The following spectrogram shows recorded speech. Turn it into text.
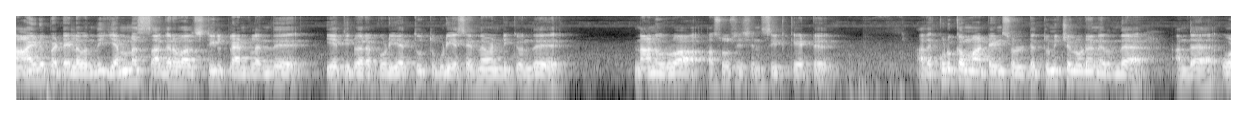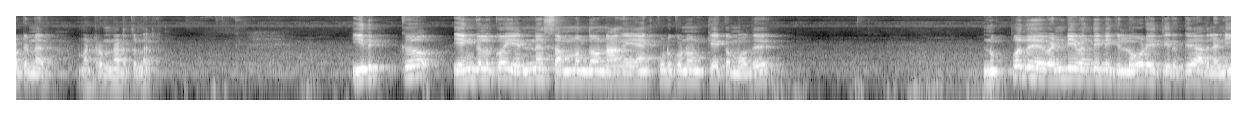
நாயுடுபேட்டையில் வந்து எம்எஸ் அகர்வால் ஸ்டீல் பிளான்ட்லேருந்து ஏற்றிட்டு வரக்கூடிய தூத்துக்குடியை சேர்ந்த வண்டிக்கு வந்து நானூறுரூவா அசோசியேஷன் சீட் கேட்டு அதை கொடுக்க மாட்டேன்னு சொல்லிட்டு துணிச்சலுடன் இருந்த அந்த ஓட்டுநர் மற்றும் நடத்துனர். இதுக்கோ எங்களுக்கோ என்ன சம்பந்தம் நாங்கள் ஏன் கொடுக்கணும்னு கேட்கும்போது முப்பது வண்டி வந்து இன்றைக்கி லோடு ஏற்றிருக்கு அதில் நீ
